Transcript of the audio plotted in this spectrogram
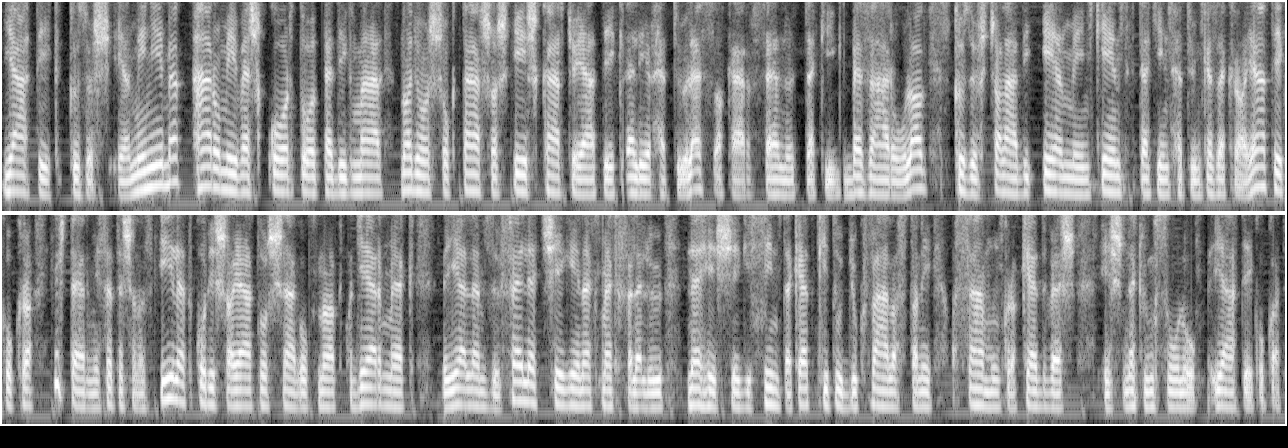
játék közös élményébe. Három éves kortól pedig már nagyon sok társas és kártyajáték elérhető lesz, akár felnőttekig bezárólag. Közös családi élményként tekinthetünk ezekre a játékokra, és természetesen az életkori sajátosságoknak, a gyermek jellemző fejlettségének megfelelő nehézségi szinteket ki tudjuk választani a számunkra kedves és nekünk szóló játékokat.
